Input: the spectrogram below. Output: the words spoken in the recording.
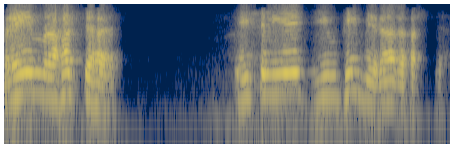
प्रेम रहस्य है, इसलिए जीव भी मेरा रहस्य है।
